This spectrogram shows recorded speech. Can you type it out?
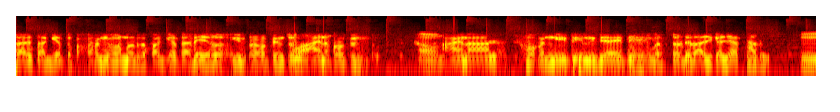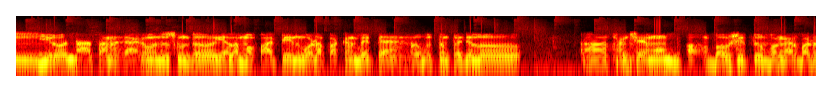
దాడిస్తే ఆ గీత పరంగా వెళ్ళమన్నాడు తప్ప గీత దాడి ఏ రోజు ప్రవర్తించు ఆయన ప్రవర్తించు ఆయన ఒక నీతి నిజాయితీ నిబద్ధతోటి రాజకీయాలు చేస్తున్నాడు. ఈ రోజు నా తన జాగ్రత్తలు చూసుకుంటూ ఇలా మా పార్టీని కూడా పక్కన పెట్టి ఆయన ప్రభుత్వం ప్రజలు సంక్షేమం భవిష్యత్తు బంగారు పడ్డ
